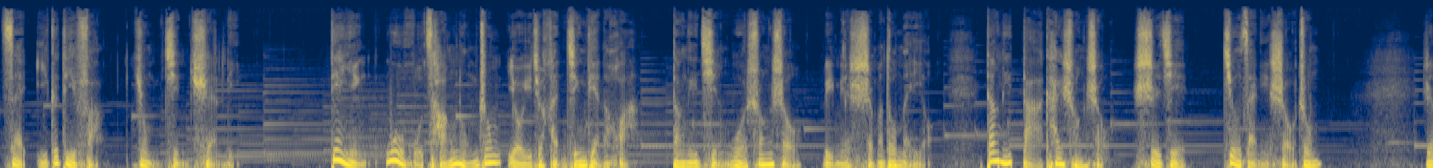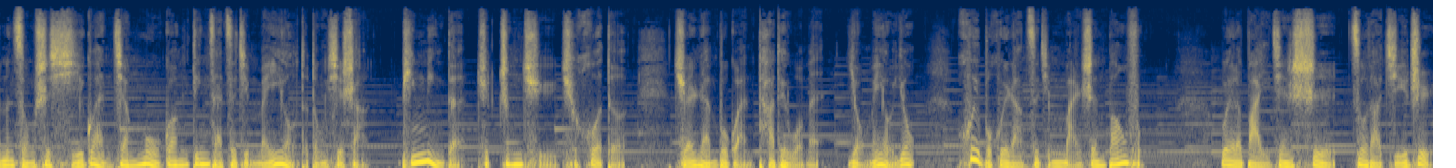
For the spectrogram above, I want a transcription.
在一个地方用尽全力。电影《卧虎藏龙》中有一句很经典的话：“当你紧握双手，里面什么都没有；当你打开双手，世界就在你手中。”人们总是习惯将目光盯在自己没有的东西上，拼命的去争取、去获得，全然不管它对我们有没有用，会不会让自己满身包袱。为了把一件事做到极致，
